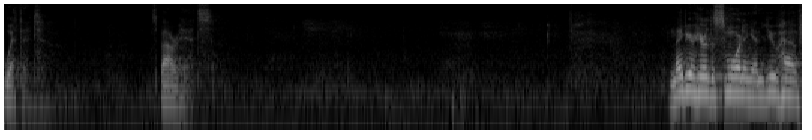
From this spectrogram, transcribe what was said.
with it. Let's bow our heads. Maybe you're here this morning and you have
